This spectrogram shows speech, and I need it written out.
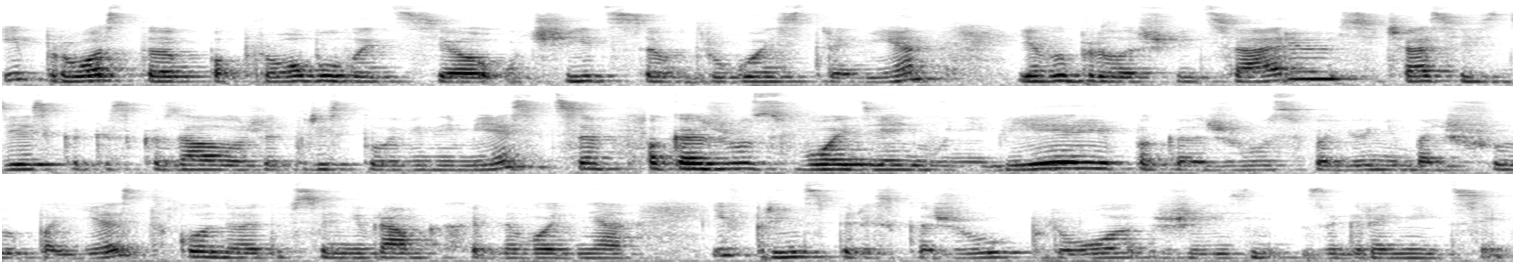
и просто попробовать э, учиться в другой стране. Я выбрала Швейцарию, сейчас я здесь, как и сказала, уже три с половиной месяца. Покажу свой день в универе, покажу свою небольшую поездку, но это все не в рамках одного дня, и, в принципе, расскажу про жизнь за границей.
